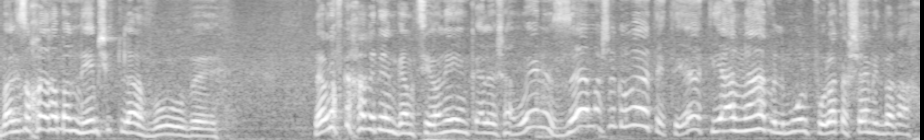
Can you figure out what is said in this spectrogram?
ואני זוכר רבנים שהתלהבו, ו... לאו דווקא חרדים, גם ציונים כאלה שאמרו, הנה, זה מה שקורה, תהיה, תהיה עניו אל מול פעולת השם יתברך.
